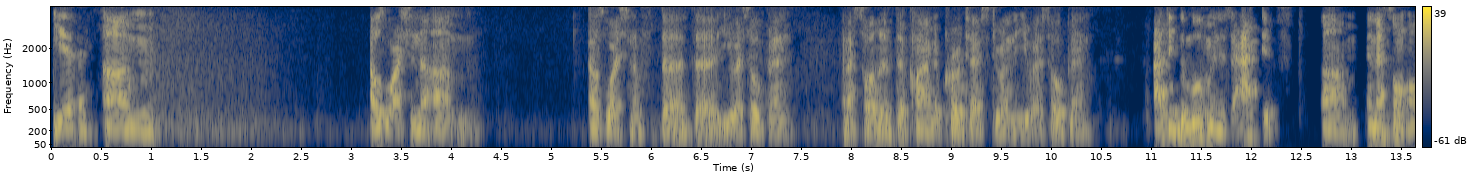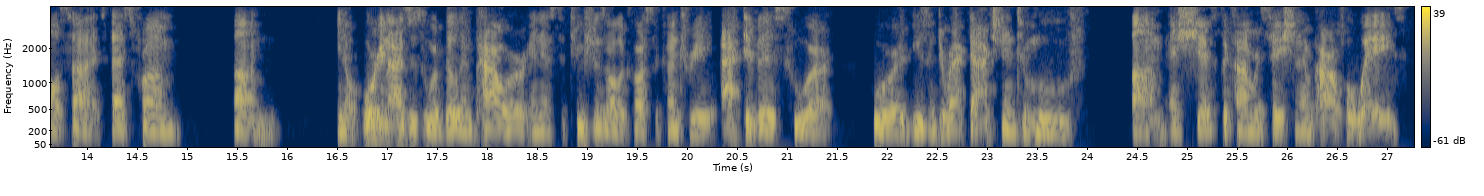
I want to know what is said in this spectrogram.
Yeah. Um, I was watching the um, I was watching the, the, the U.S. Open, and I saw the the climate protests during the U.S. Open. I think the movement is active, um, and that's on all sides. That's from um, you know organizers who are building power in institutions all across the country, activists who are who are using direct action to move um, and shift the conversation in powerful ways.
